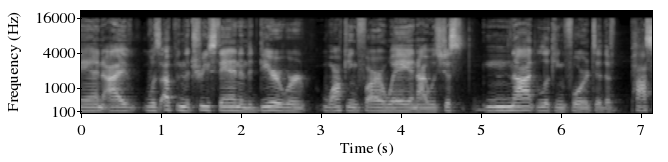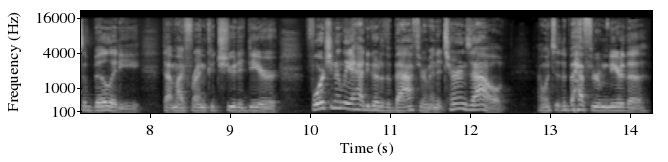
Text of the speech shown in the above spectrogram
and I was up in the tree stand, and the deer were walking far away, and I was just not looking forward to the possibility that my friend could shoot a deer. Fortunately, I had to go to the bathroom, and it turns out I went to the bathroom near the,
